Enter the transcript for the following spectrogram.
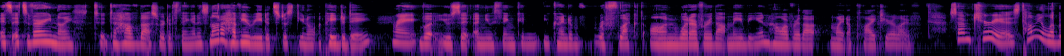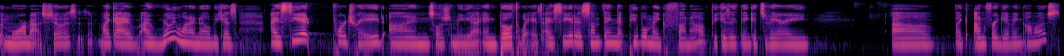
it's it's very nice to to have that sort of thing. And it's not a heavy read. It's just you know a page a day Right. but you sit and you think and you kind of reflect on whatever that may be and however that might apply to your life. So I'm curious. Tell me a little bit more about Stoicism. Like I, I really want to know because I see it portrayed on social media in both ways. I see it as something that people make fun of because I think it's very, uh, like unforgiving almost,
